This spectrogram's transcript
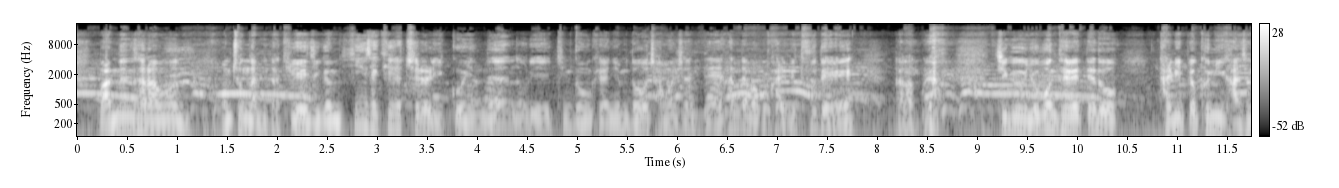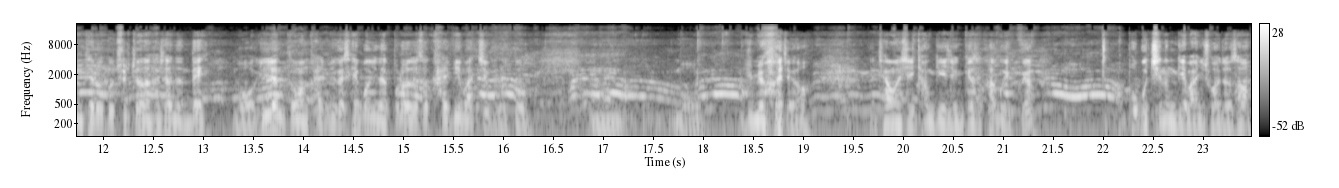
맞는 사람은 엄청납니다. 뒤에 지금 흰색 티셔츠를 입고 있는 우리 김동욱 회원님도 장원 씨한테 한 대 맞고 갈비 두 대 나갔고요. 지금 요번 대회 때도 갈비뼈 금이 간 상태로 또 출전을 하셨는데 뭐 1년 동안 갈비가 세 번이나 부러져서 갈비 맛집으로 또 음, 뭐 유명하죠. 장원 씨 경기 지금 계속 하고 있고요. 보고 치는 게 많이 좋아져서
